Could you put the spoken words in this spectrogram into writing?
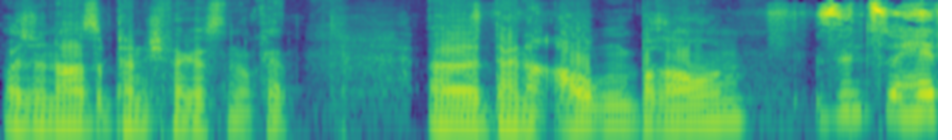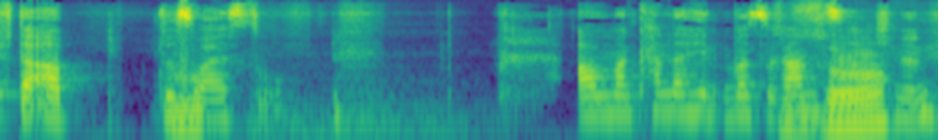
Also Nase kann ich vergessen, okay. Äh, deine Augenbrauen? Sind zur Hälfte ab. Das weißt du. Aber man kann da hinten was ranzeichnen.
